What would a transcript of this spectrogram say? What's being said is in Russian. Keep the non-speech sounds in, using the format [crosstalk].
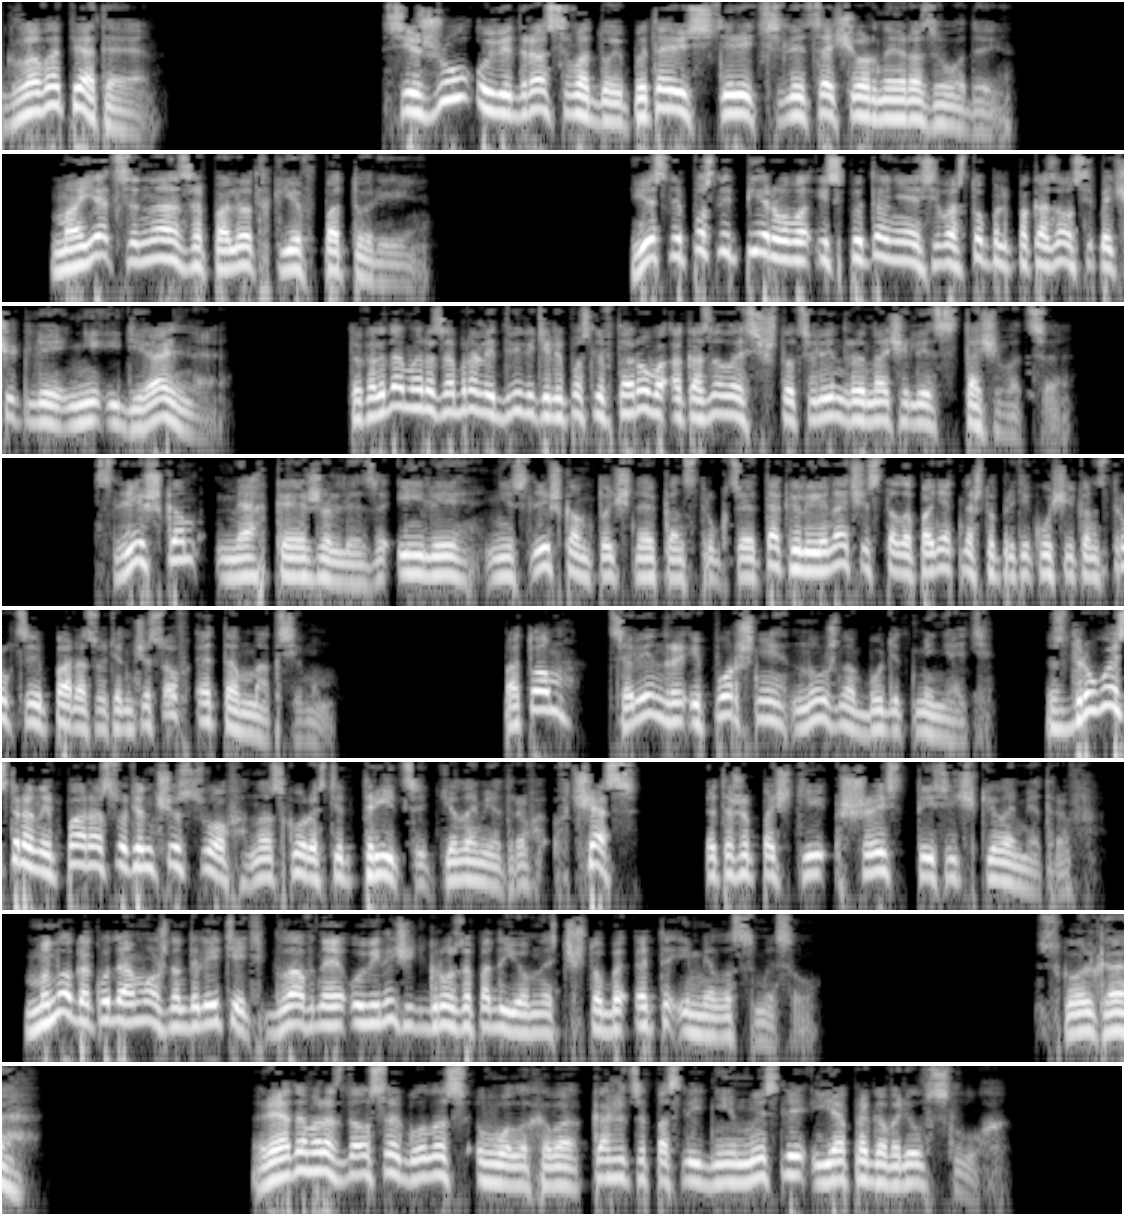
Глава пятая. Сижу у ведра с водой, пытаюсь стереть с лица черные разводы. Моя цена за полет к Евпатории. Если после первого испытания Севастополь показал себя чуть ли не идеально, то когда мы разобрали двигатели после второго, оказалось, что цилиндры начали стачиваться. Слишком мягкое железо или не слишком точная конструкция. Так или иначе, стало понятно, что при текущей конструкции пара сотен часов — это максимум. Потом цилиндры и поршни нужно будет менять. С другой стороны, пара сотен часов на скорости 30 километров в час — это же почти 6 тысяч километров. Много куда можно долететь, главное — увеличить грузоподъемность, чтобы это имело смысл. — Сколько? Рядом раздался голос Волохова. Кажется, последние мысли я проговорил вслух.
